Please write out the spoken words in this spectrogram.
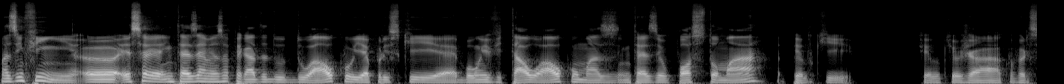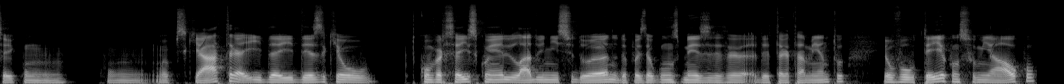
Mas enfim, uh, essa em tese é a mesma pegada do, do álcool e é por isso que é bom evitar o álcool, mas em tese eu posso tomar, pelo que, pelo que eu já conversei com, com o meu psiquiatra, e daí desde que eu conversei isso com ele lá do início do ano, depois de alguns meses de, de tratamento, eu voltei a consumir álcool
